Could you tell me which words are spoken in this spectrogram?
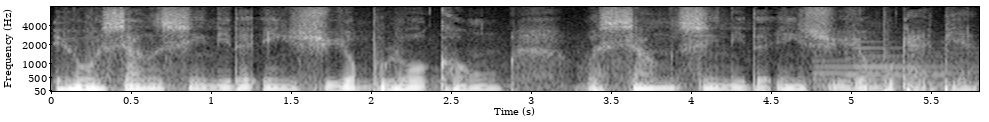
因为我相信你的应许永不落空，我相信你的应许永不改变。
